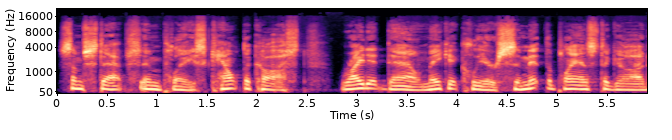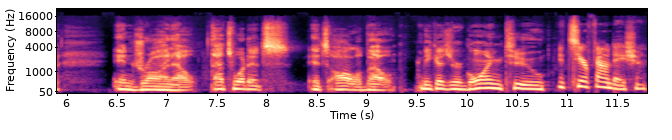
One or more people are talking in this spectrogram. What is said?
some steps in place, count the cost, write it down, make it clear, submit the plans to God and draw it out. That's what it's it's all about because you're going to It's your foundation.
